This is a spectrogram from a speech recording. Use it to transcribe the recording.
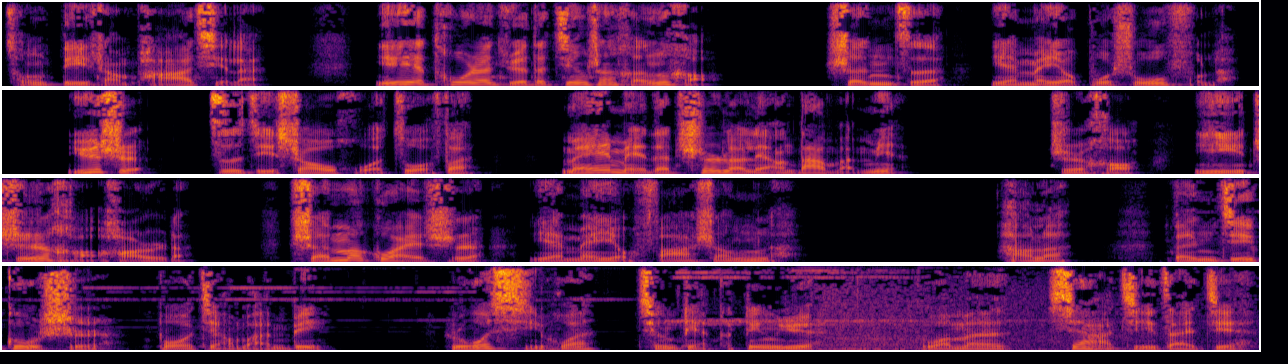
从地上爬起来，爷爷突然觉得精神很好，身子也没有不舒服了。于是自己烧火做饭，美美的吃了两大碗面，之后一直好好的，什么怪事也没有发生了。好了，本集故事播讲完毕。如果喜欢，请点个订阅。我们下集再见。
